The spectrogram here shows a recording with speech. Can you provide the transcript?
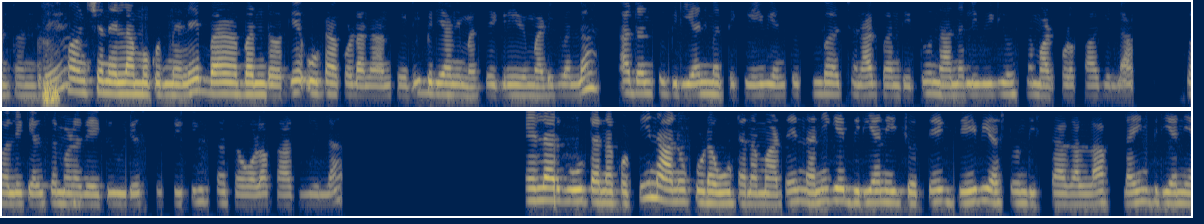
ಅಂತಂದರೆ. ಫಂಕ್ಷನ್ ಎಲ್ಲ ಮುಗಿದ್ಮೇಲೆ ಬಂದವ್ರಿಗೆ ಊಟ ಕೊಡೋಣ ಅಂತೇಳಿ ಬಿರಿಯಾನಿ ಮತ್ತು ಗ್ರೇವಿ ಮಾಡಿದ್ವಲ್ಲ, ಅದಂತೂ ಬಿರಿಯಾನಿ ಮತ್ತು ಗ್ರೇವಿ ಅಂತೂ ತುಂಬ ಚೆನ್ನಾಗಿ ಬಂದಿತ್ತು. ನಾನಲ್ಲಿ ವೀಡಿಯೋಸ್ನ ಮಾಡ್ಕೊಳೋಕ್ಕಾಗಿಲ್ಲ. ಸೊ ಅಲ್ಲಿ ಕೆಲಸ ಮಾಡೋದೇ ಆಯಿತು ವೀಡಿಯೋಸ್ ಕ್ಲಿಪ್ಪಿಂಗ್ಸ್ನ ತೊಗೊಳಕ್ಕಾಗಲಿಲ್ಲ. ಎಲ್ಲರಿಗೂ ಊಟನ ಕೊಟ್ಟು ನಾನು ಕೂಡ ಊಟನ ಮಾಡಿದೆ. ನನಗೆ ಬಿರಿಯಾನಿ ಜೊತೆ ಗ್ರೇವಿ ಅಷ್ಟೊಂದು ಇಷ್ಟ ಆಗಲ್ಲ. ಪ್ಲೈನ್ ಬಿರಿಯಾನಿ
